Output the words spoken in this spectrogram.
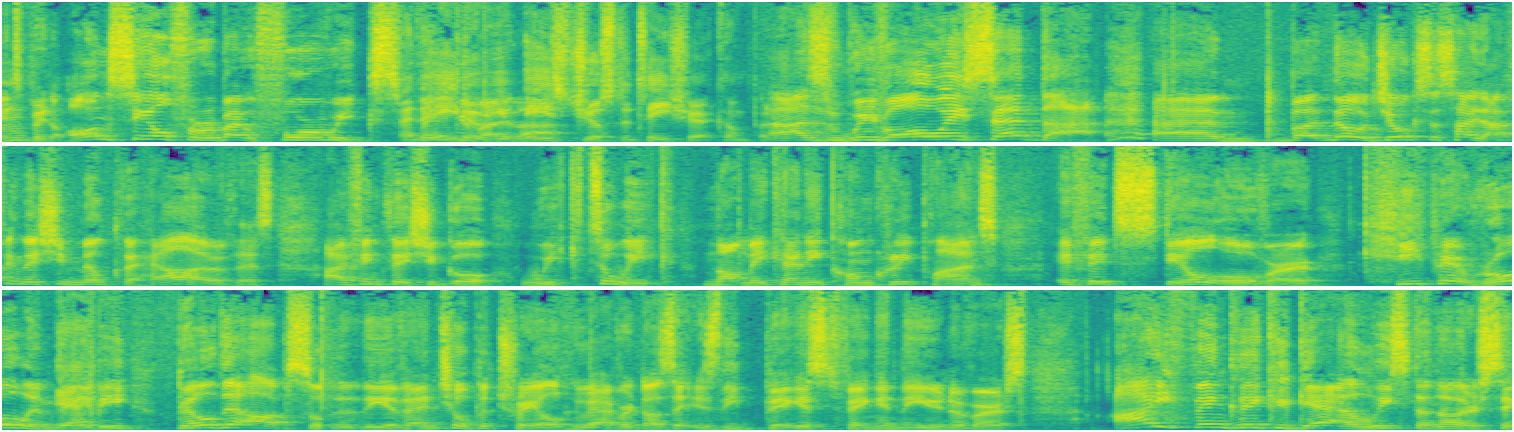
It's been on sale for about four weeks. And Think AEW is just a t-shirt company. As we've always said that. Um, but no, jokes aside, I think they should milk the hell out of this. I think they should go week to week, not make any concrete plans. If it's still over, keep it rolling, Yeah. baby. Build it up so that the eventual betrayal, whoever does it, is the biggest thing in the universe. I think they could get at least another six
